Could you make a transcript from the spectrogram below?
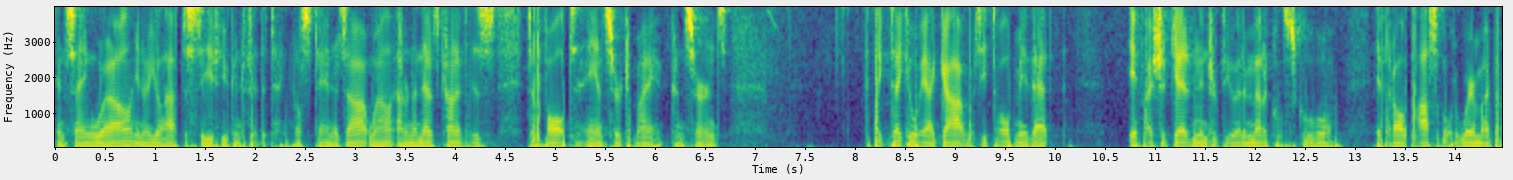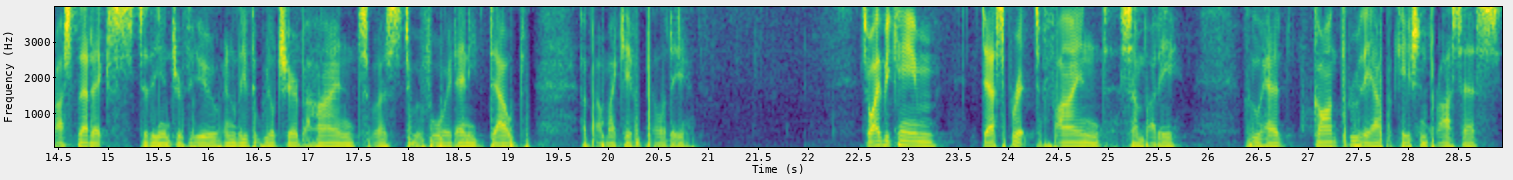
and saying, well, you know, you'll have to see if you can fit the technical standards. out. well, I don't know. That was kind of his default answer to my concerns. The big takeaway I got was he told me that if I should get an interview at a medical school, if at all possible, to wear my prosthetics to the interview and leave the wheelchair behind so as to avoid any doubt about my capability. So I became desperate to find somebody who had gone through the application process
